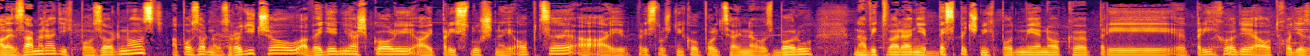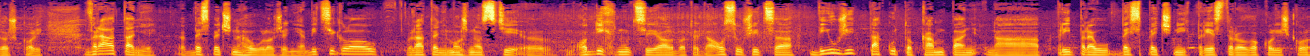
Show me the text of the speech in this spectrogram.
ale zamerať ich pozornosť a pozornosť rodičov a vedenia školy, aj príslušnej obce a aj príslušníkov policajného zboru na vytváranie bez bezpečných podmienok pri príchode a odchode zo školy. Vrátanie bezpečného uloženia bicyklov, vrátanie možnosti e, oddychnúť si alebo teda osúšiť sa, využiť takúto kampaň na prípravu bezpečných priestorov v okolí škôl.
